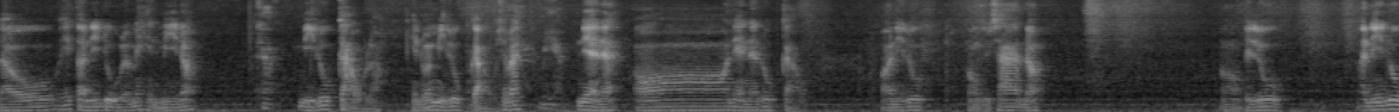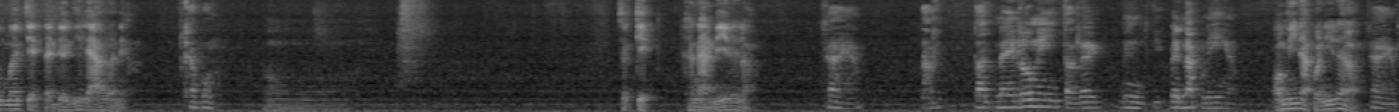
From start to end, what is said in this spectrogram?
แล้วเฮ้ยตอนนี้ดูแล้วไม่เห็นมีเนาะครับมีรูปเก่าเหรอเห็นว่ามีรูปเก่าใช่ไหมมีครับเนี่ยนะอ๋อเนี่ยนะรูปเก่าอ๋อนี่รูปของสุชาติเนาะอ๋อเป็นรูป อันนี้รูปเมื่อเจ็ดแปดเดือนที่แล้วเหรอเนี่ยครับผมโอ้สะเก็ดขนาดนี้เลยเหรอ ใช่ครับ ตอนตอนในรูปนี้ตอนแรกยังเป็นหนักกว่านี้ครับอ๋อมีหนักกว่านี้ด้วยเหรอ ใช่ครับ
